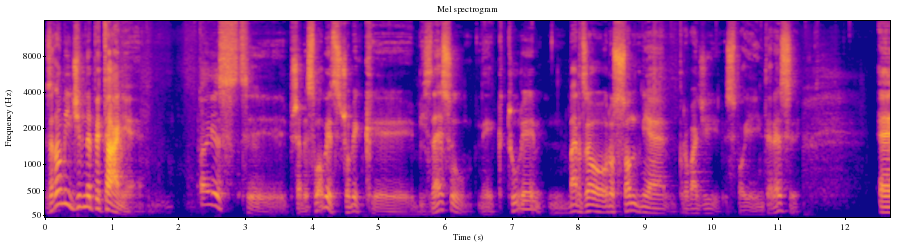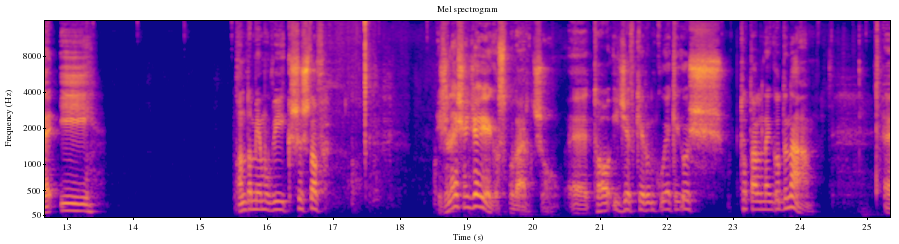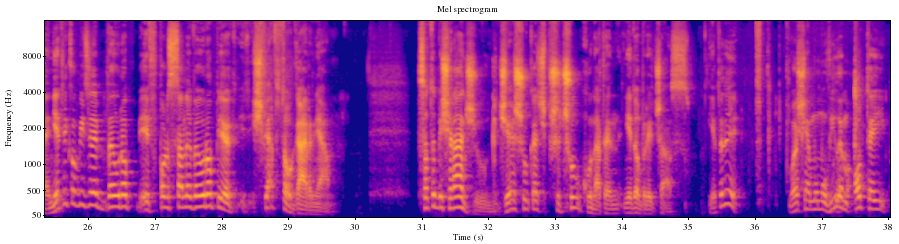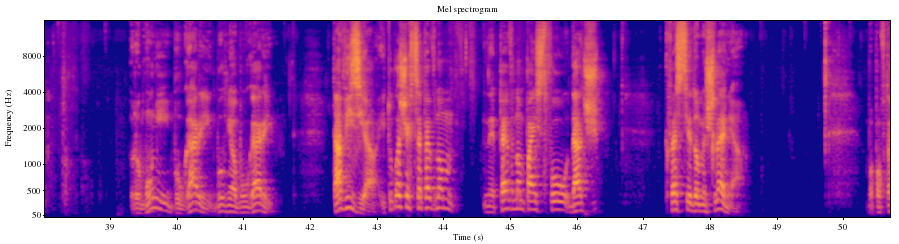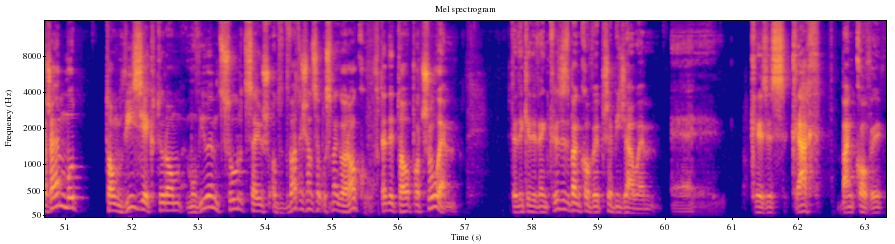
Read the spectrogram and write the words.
zadał mi dziwne pytanie. To jest y, przemysłowiec, człowiek y, biznesu, y, który bardzo rozsądnie prowadzi swoje interesy. E, I on do mnie mówi: Krzysztof, źle się dzieje gospodarczo. E, To idzie w kierunku jakiegoś totalnego dna. E, Nie tylko widzę w, Europie, w Polsce, ale w Europie. Świat to ogarnia. Co ty byś radził? Gdzie szukać przyczółku na ten niedobry czas? I wtedy właśnie mu mówiłem o tej Rumunii, Bułgarii, głównie o Bułgarii. Ta wizja, i tu właśnie chcę pewną, pewną Państwu dać kwestię do myślenia. Bo powtarzałem mu tą wizję, którą mówiłem córce już od 2008 roku. Wtedy to poczułem. Wtedy, kiedy ten kryzys bankowy przewidziałem, e, kryzys, krach bankowy.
